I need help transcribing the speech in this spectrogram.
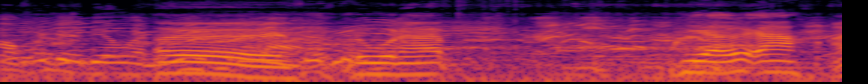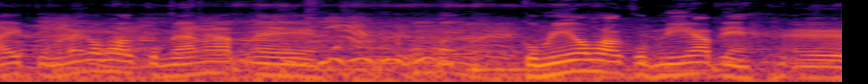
ออกมาเดียวเดียวกันเออ ดูนะครับเฮียเอ้ยอะไอ้กลุ่มนั้นก็พอกลุ่มนั้นครับในกลุ่มนี้ก็พอกลุ่มนี้ครับเนี่ยเออ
